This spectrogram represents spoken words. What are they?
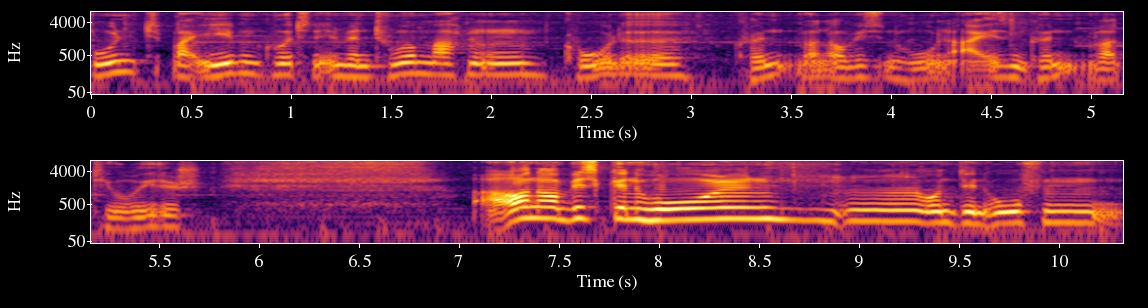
Und mal eben kurz eine Inventur machen. Kohle könnten wir noch ein bisschen holen. Eisen könnten wir theoretisch auch noch ein bisschen holen. Und den Ofen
